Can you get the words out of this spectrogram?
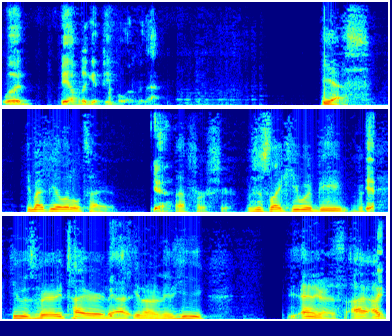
would be able to get people over that. Yes, he might be a little tired. Yeah. that first year. Just like he would be, Yeah. he was very tired at, you know what I mean? He, anyways, I, I,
